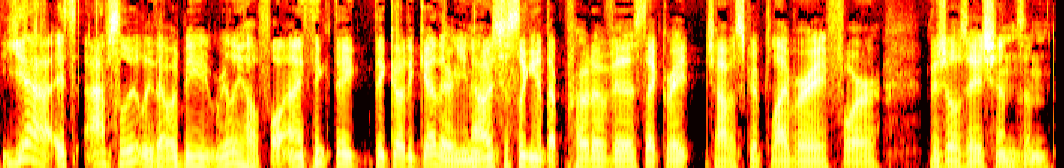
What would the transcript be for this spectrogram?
Yeah, it's absolutely. That would be really helpful, and I think they they go together. You know, I was just looking at that Protovis, that great JavaScript library for visualizations and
